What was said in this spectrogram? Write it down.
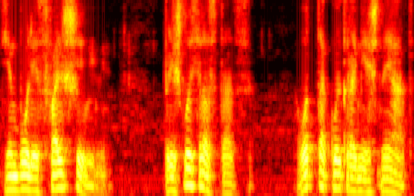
тем более с фальшивыми. Пришлось расстаться. Вот такой кромешный ад.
